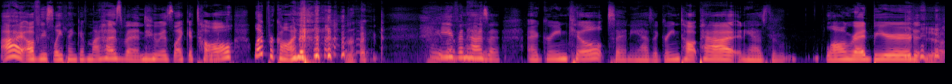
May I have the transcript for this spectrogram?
I obviously think of my husband, who is like a tall leprechaun. right? he even has a, a green kilt and he has a green top hat and he has the long red beard. Yeah.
